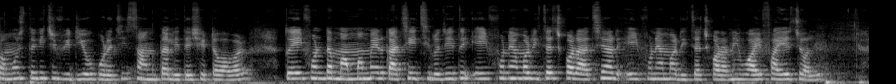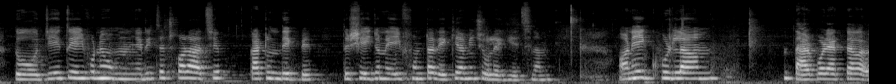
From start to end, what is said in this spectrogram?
সমস্ত কিছু ভিডিও করেছি, সান্তালিতে সেটাও আবার। তো এই ফোনটা মাম্মামের কাছেই ছিল, যেহেতু এই ফোনে আমার রিচার্জ করা আছে আর এই ফোনে আমার রিচার্জ করা নেই ওয়াইফাইয়ে চলে। তো যেহেতু এই ফোনে রিচার্জ করা আছে কার্টুন দেখবে। তো সেই জন্য এই ফোনটা রেখে আমি চলে গিয়েছিলাম। অনেক ঘুরলাম তারপরে একটা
